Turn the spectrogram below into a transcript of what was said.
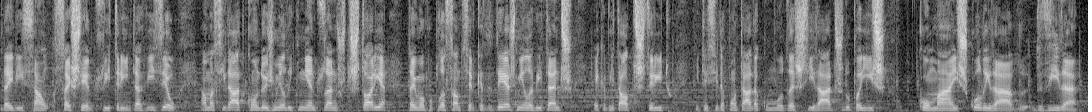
da edição 630. Viseu é uma cidade com 2.500 anos de história, tem uma população de cerca de 10 mil habitantes, é capital de distrito e tem sido apontada como uma das cidades do país com mais qualidade de vida.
